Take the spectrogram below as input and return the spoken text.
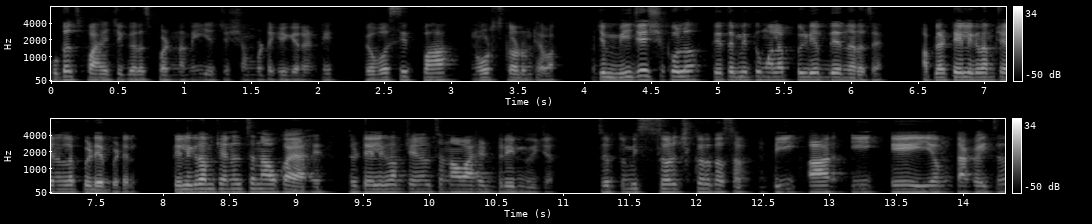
कुठंच पाहायची गरज पडणार नाही याची शंभर टक्के गॅरंटी व्यवस्थित पहा नोट्स काढून ठेवा. म्हणजे मी जे शिकवलं ते तर मी तुम्हाला पीडीएफ देणारच आहे. आपल्या टेलिग्राम चॅनलला पीडीएफ भेटेल. टेलिग्राम चॅनलचं नाव काय आहे? तर टेलिग्राम चॅनलचं नाव आहे ड्रीम विजन जर तुम्ही सर्च करत असाल D R E A M टाकायचं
